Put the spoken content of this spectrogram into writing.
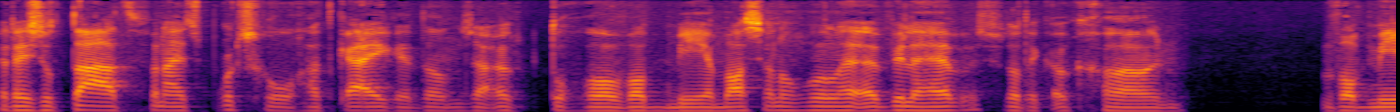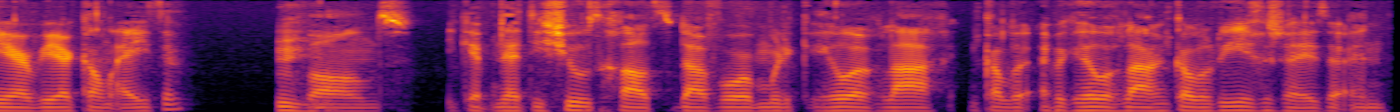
resultaat vanuit sportschool gaat kijken, dan zou ik toch wel wat meer massa nog willen, willen hebben, zodat ik ook gewoon wat meer weer kan eten. Want ik heb net die shoot gehad, daarvoor moet ik heel erg laag heb ik heel erg laag in calorieën gezeten. En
